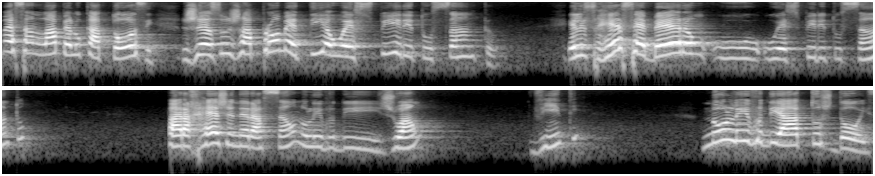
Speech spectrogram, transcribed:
Começando lá pelo 14, Jesus já prometia o Espírito Santo. Eles receberam o, o Espírito Santo para regeneração no livro de João 20. No livro de Atos 2,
